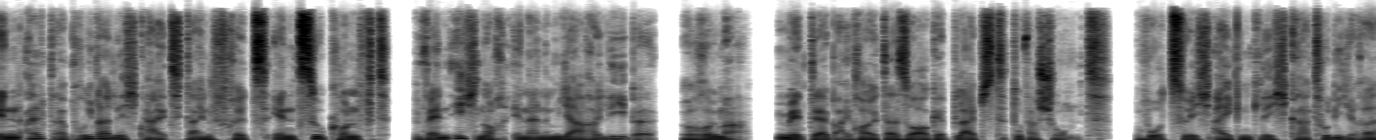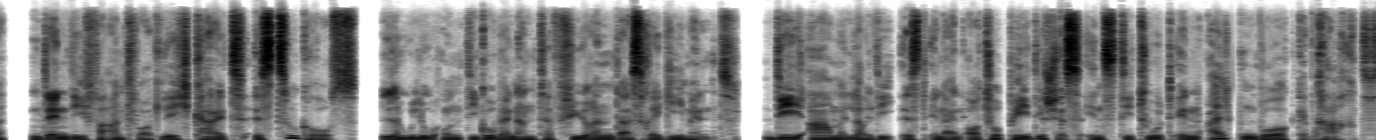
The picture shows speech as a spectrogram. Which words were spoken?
In alter Brüderlichkeit dein Fritz in Zukunft, wenn ich noch in einem Jahre lebe. Römer. Mit der Bayreuther Sorge bleibst du verschont wozu ich eigentlich gratuliere, denn die Verantwortlichkeit ist zu groß. Lulu und die Gouvernante führen das Regiment. Die arme Loldi ist in ein orthopädisches Institut in Altenburg gebracht.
